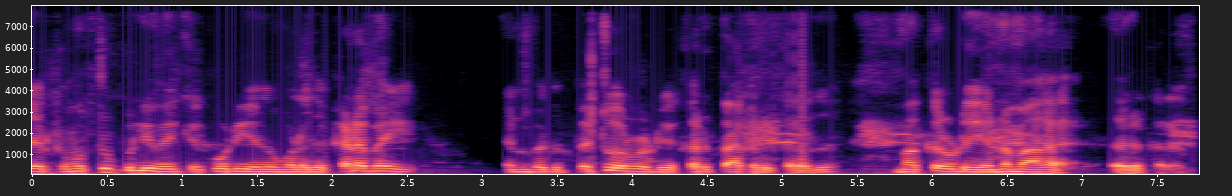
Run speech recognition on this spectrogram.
இதற்கு முற்றுப்புள்ளி வைக்கக்கூடியது உங்களது கடமை என்பது பெற்றோர்களுடைய கருத்தாக இருக்கிறது மக்களுடைய எண்ணமாக இருக்கிறது.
